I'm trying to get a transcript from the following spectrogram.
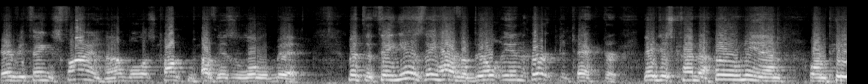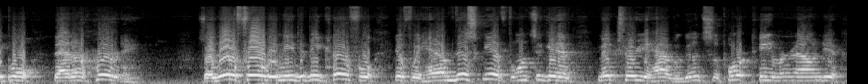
Everything's fine, huh? Well, let's talk about this a little bit. But the thing is, they have a built in hurt detector. They just kind of hone in on people that are hurting. So, therefore, we need to be careful if we have this gift. Once again, make sure you have a good support team around you.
